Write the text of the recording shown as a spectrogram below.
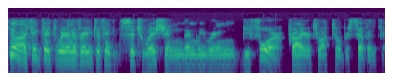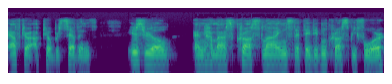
No, I think that we're in a very different situation than we were in before, prior to October 7th. After October 7th, Israel and Hamas crossed lines that they didn't cross before.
